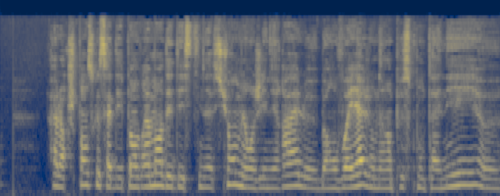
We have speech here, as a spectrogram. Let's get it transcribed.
Alors je pense que ça dépend vraiment des destinations, mais en général, euh, bah, en voyage, on est un peu spontané. Euh,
